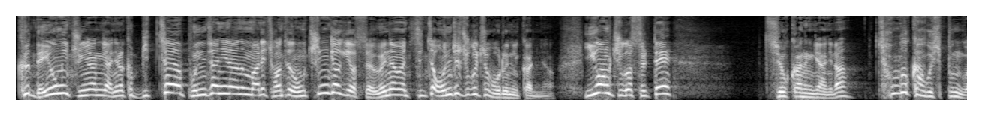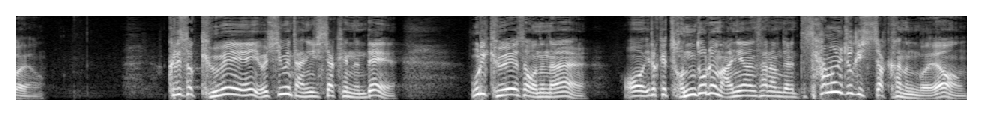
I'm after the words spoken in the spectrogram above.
그 내용이 중요한 게 아니라 그 믿자야 본전이라는 말이 저한테 너무 충격이었어요. 왜냐하면 진짜 언제 죽을 줄 모르니까요. 이왕 죽었을 때 지옥 가는 게 아니라 천국 가고 싶은 거예요. 그래서 교회에 열심히 다니기 시작했는데 우리 교회에서 어느 날 어, 이렇게 전도를 많이 한 사람들한테 상을 주기 시작하는 거예요.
